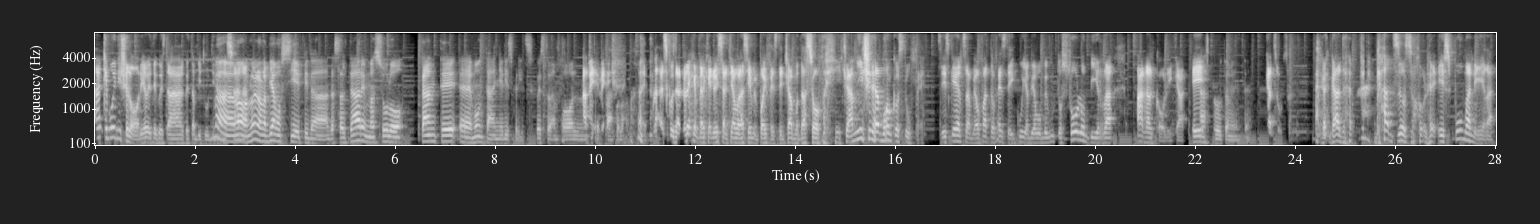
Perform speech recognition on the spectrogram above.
anche voi di Celori avete questa, questa abitudine. Ma no, noi non abbiamo siepi da, da saltare, ma solo tante eh, montagne di spritz. Questo è un po' il Vabbè, beh, scusate, non è che perché noi saltiamo la siepe e poi festeggiamo da sopra, cioè amici della buon costume. Si scherza, abbiamo fatto feste in cui abbiamo bevuto solo birra analcolica e assolutamente gazzosa. G- gazzosone e spuma nera.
